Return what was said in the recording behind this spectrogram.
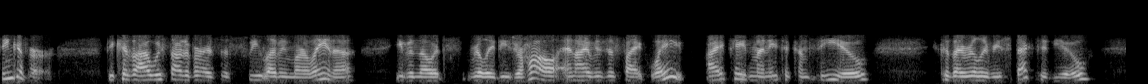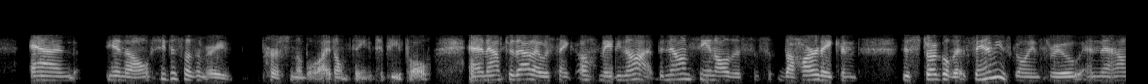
think of her, because I always thought of her as this sweet, loving Marlena, even though it's really Deidre Hall. And I was just like, wait, I paid money to come see you because I really respected you, and you know, she just wasn't very personable, I don't think, to people. And after that, I was thinking, oh, maybe not. But now I'm seeing all this, the heartache and the struggle that Sami's going through, and now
